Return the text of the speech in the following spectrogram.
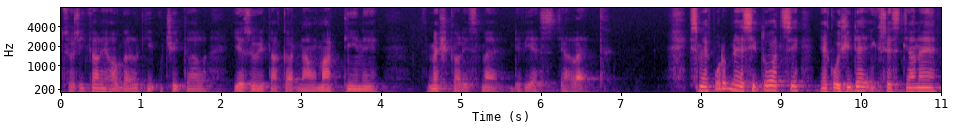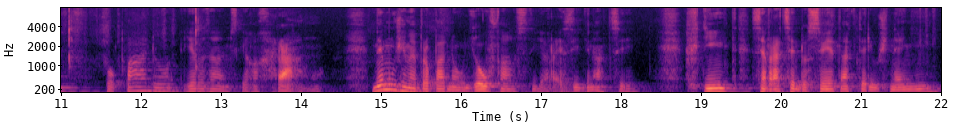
co říkal jeho velký učitel jezuita kardinál Martini, zmeškali jsme 200 let. Jsme v podobné situaci jako židé i křesťané po pádu jeruzalémského chrámu. Nemůžeme propadnout zoufalství a rezignaci, chtít se vracet do světa, který už není,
